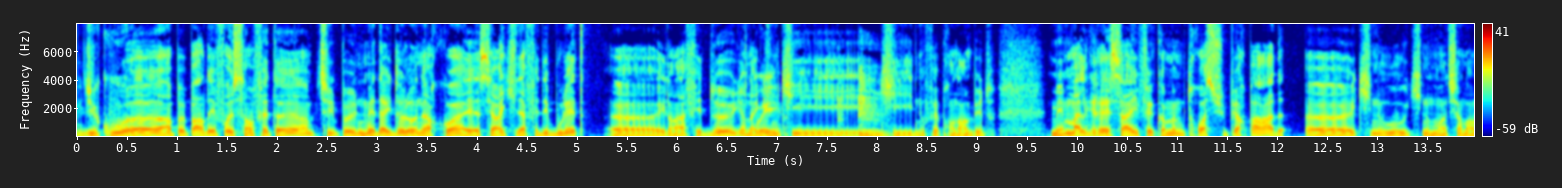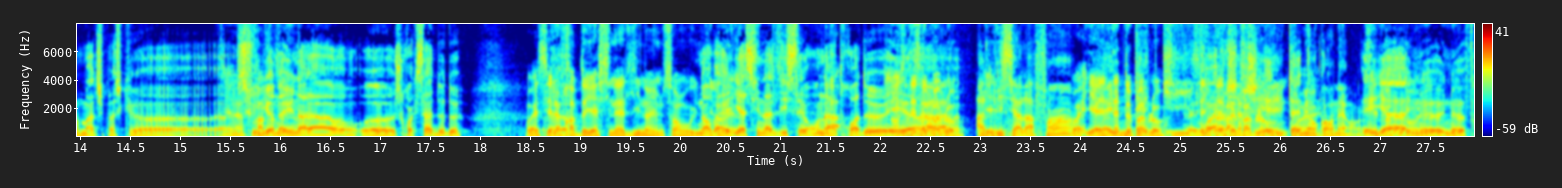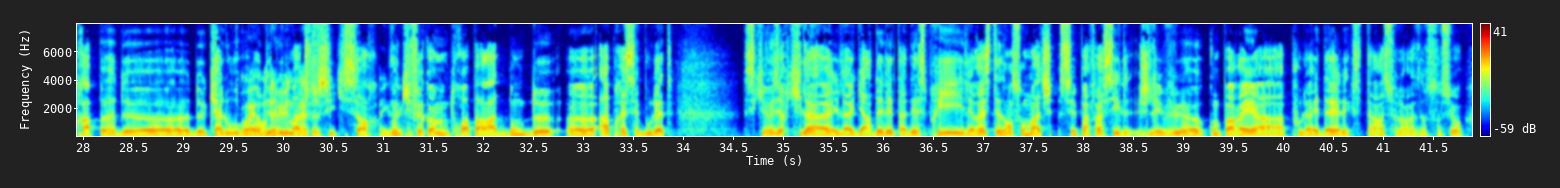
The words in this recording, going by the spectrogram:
Du coup, euh, un peu par défaut, c'est en fait euh, un petit peu une médaille de l'honneur, quoi. Et c'est vrai qu'il a fait des boulettes. Euh, il en a fait deux. Il y en a Oui. qu'une qui qui nous fait prendre un but. Mais malgré ça, il fait quand même trois super parades euh, qui nous qui nous maintient dans le match parce que euh, Il y a la parce qu'il y en a de- une à la, euh, je crois que c'est à 2-2. Ouais, c'est la frappe de Yacine Adli, non, il me semble. Non, bah, Yacine Adli, c'est on est Ah. à 3-2 Non, et tête de Pablo. Adli, c'est à la fin. Ouais, il y a la tête de Pablo. qui qui c'est la tête de Pablo. met en corner. Et il y a Pablo, une, une frappe de, de Kalou Ouais, au en début, début de match, match. aussi qui sort. Exact. Donc il fait quand même trois parades, dont deux euh, après ses boulettes. Ce qui veut dire qu'il a, il a gardé l'état d'esprit, il est resté dans son match. C'est pas facile. Je l'ai vu euh, comparé à Poula Edel, etc. sur les réseaux sociaux.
